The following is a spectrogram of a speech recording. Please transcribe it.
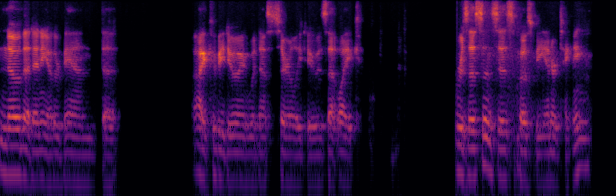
know that any other band that I could be doing would necessarily do is that like resistance is supposed to be entertaining.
